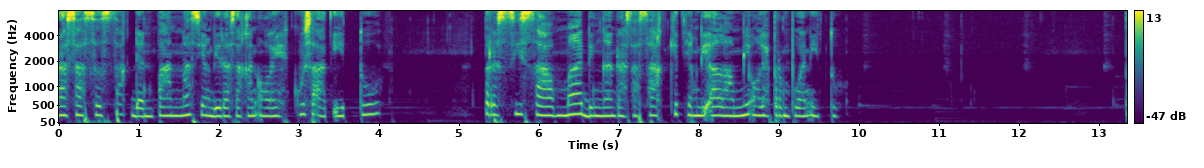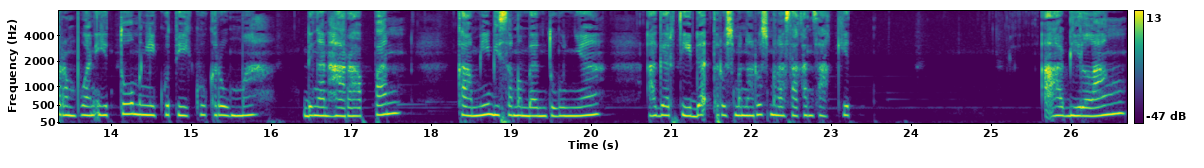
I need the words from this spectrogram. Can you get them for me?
rasa sesak dan panas yang dirasakan olehku saat itu persis sama dengan rasa sakit yang dialami oleh perempuan itu. Perempuan itu mengikutiku ke rumah dengan harapan kami bisa membantunya agar tidak terus-menerus merasakan sakit. A bilang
